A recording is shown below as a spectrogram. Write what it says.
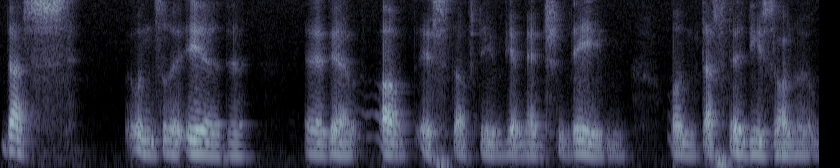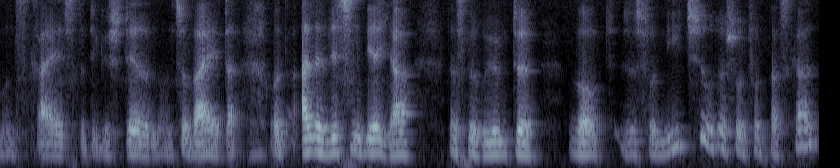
dass unsere Erde äh, der Ort ist, auf dem wir Menschen leben und dass die Sonne um uns kreist und die Gestirne und so weiter. Und alle wissen wir ja, das berühmte Wort, ist es von Nietzsche oder schon von Pascal,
